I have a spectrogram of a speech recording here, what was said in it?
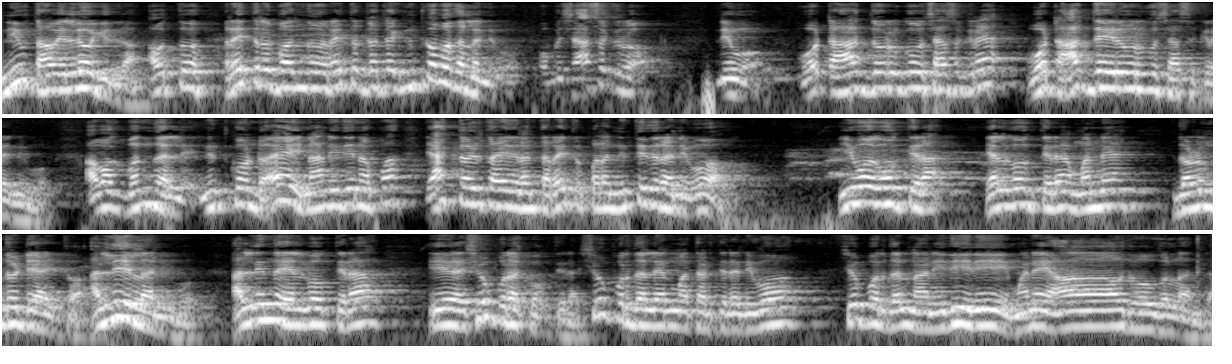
ನೀವು ತಾವು ಎಲ್ಲಿ ಹೋಗಿದ್ರ ಅವತ್ತು ರೈತರು ಬಂದು, ರೈತರ ಜೊತೆಗೆ ನಿಂತ್ಕೋಬೋದಲ್ಲ ನೀವು? ಒಬ್ಬ ಶಾಸಕರು ನೀವು. ಓಟ್ ಹಾಕ್ದವ್ರಿಗೂ ಶಾಸಕರೇ, ಓಟ್ ಹಾಕ್ದೇ ಇರೋವರೆಗೂ ಶಾಸಕರೇ ನೀವು. ಅವಾಗ ಬಂದು ಅಲ್ಲಿ ನಿಂತ್ಕೊಂಡು, ಏಯ್, ನಾನು ಇದೀನಪ್ಪ, ಯಾಕೆ ತಳ್ತಾ ಅಂತ ರೈತರ ಪರ ನಿಂತಿದ್ದೀರಾ ನೀವು? ಇವಾಗ ಹೋಗ್ತೀರಾ? ಎಲ್ಗೆ ಹೋಗ್ತೀರಾ? ಮೊನ್ನೆ ದೊಡ್ಡ ದೊಡ್ಡಿ ಆಯಿತು. ಅಲ್ಲಿ ಇಲ್ಲ ನೀವು. ಅಲ್ಲಿಂದ ಎಲ್ಗೆ ಹೋಗ್ತೀರಾ? ಈ ಶಿವಪುರಕ್ಕೆ ಹೋಗ್ತೀರಾ? ಶಿವಪುರದಲ್ಲಿ ಏನು ಮಾತಾಡ್ತೀರಾ ನೀವು? ಶಿವಪುರದಲ್ಲಿ ನಾನು ಇದ್ದೀನಿ ಮನೆ ಯಾವುದು ಹೋಗಲ್ಲ ಅಂತ.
